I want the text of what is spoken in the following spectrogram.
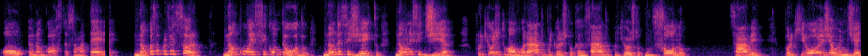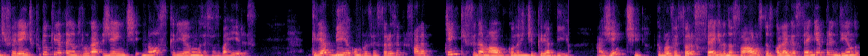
ou eu não gosto dessa matéria, não com essa professora, não com esse conteúdo, não desse jeito, não nesse dia, porque hoje eu tô mal-humorado, porque hoje eu cansado, porque hoje eu com sono, sabe? Porque hoje é um dia diferente, porque eu queria estar em outro lugar. Gente, nós criamos essas barreiras criar birra com o professor, eu sempre falo, é quem que se dá mal quando a gente cria birra? A gente? Porque o professor segue dando a sua aula, os teus colegas seguem aprendendo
